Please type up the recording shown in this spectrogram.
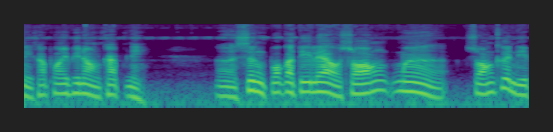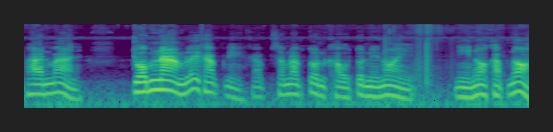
นี่ครับพ่อแม่พี่น้องครับนี่เอ่อซึ่งปกติแล้วสองมือสองขึ้นที่ผ่านมาเนี่ย จมน้ำเลยครับนี่ครับสำหรับต้นเขาต้นน้อยๆนี่เนาะครับเนาะ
